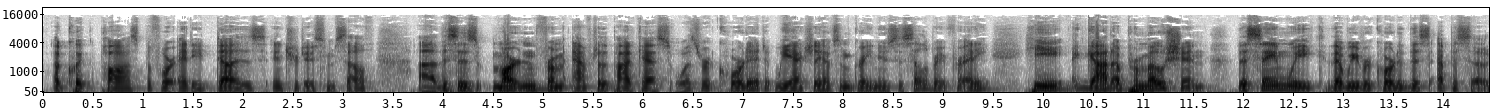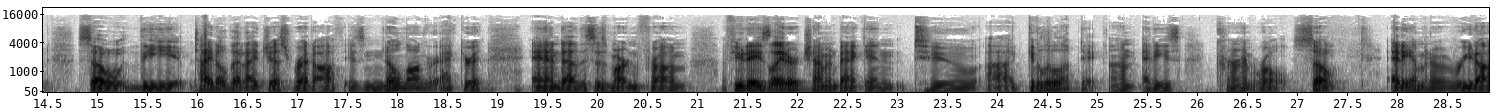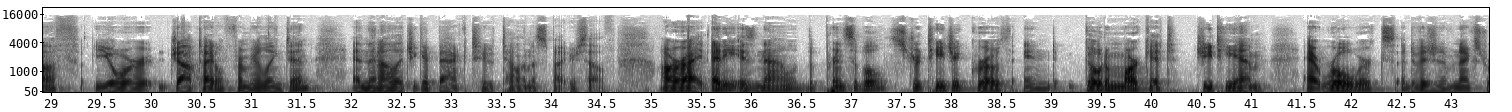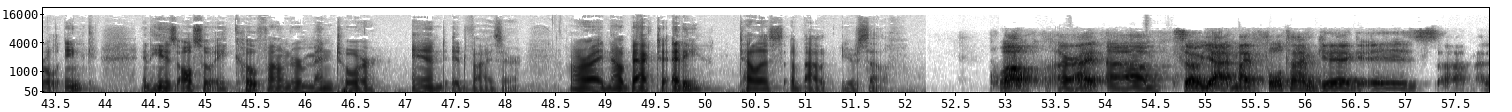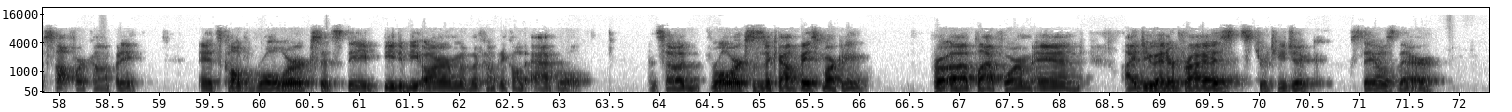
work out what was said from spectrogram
A quick pause before Eddie does introduce himself. Uh, this is Martin from after the podcast was recorded. We actually have some great news to celebrate for Eddie. He got a promotion the same week that we recorded this episode. So the title that I just read off is no longer accurate. And uh, this is Martin from a few days later chiming back in to uh, give a little update on Eddie's current role. So, Eddie, I'm going to read off your job title from your LinkedIn and then I'll let you get back to telling us about yourself. All right. Eddie is now the principal strategic growth and go to market GTM at RollWorks, a division of NextRoll Inc., and he is also a co founder, mentor, and advisor. All right. Now back to Eddie. Tell us about yourself. Well, all right. Um, so, yeah, my full time gig is uh, at a software company it's called RollWorks. It's the B2B arm of a company called AdRoll. And so RollWorks is an account-based marketing pro, uh, platform, and I do enterprise strategic sales there.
